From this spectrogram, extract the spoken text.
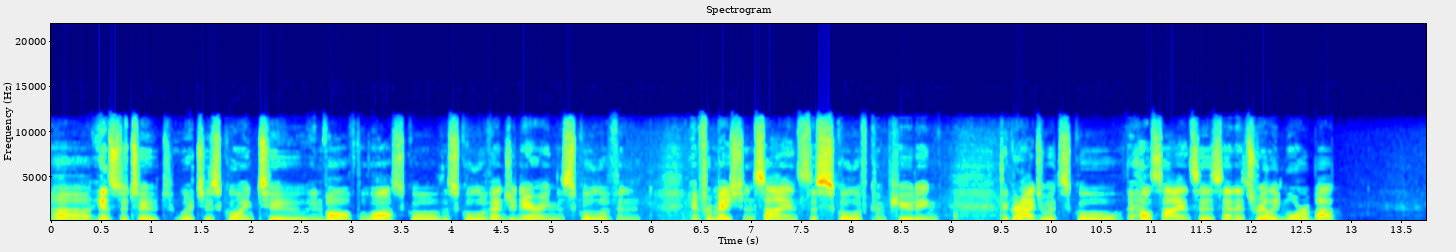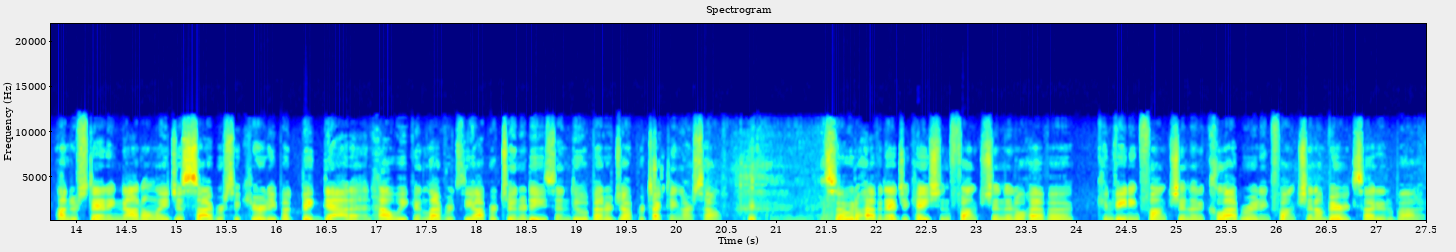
uh, institute which is going to involve the law school, the School of Engineering, the School of in Information Science, the School of Computing, the Graduate School, the Health Sciences, and it's really more about understanding not only just cybersecurity, but big data and how we can leverage the opportunities and do a better job protecting ourselves. So it'll have an education function, it'll have a convening function and a collaborating function. I'm very excited about it.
